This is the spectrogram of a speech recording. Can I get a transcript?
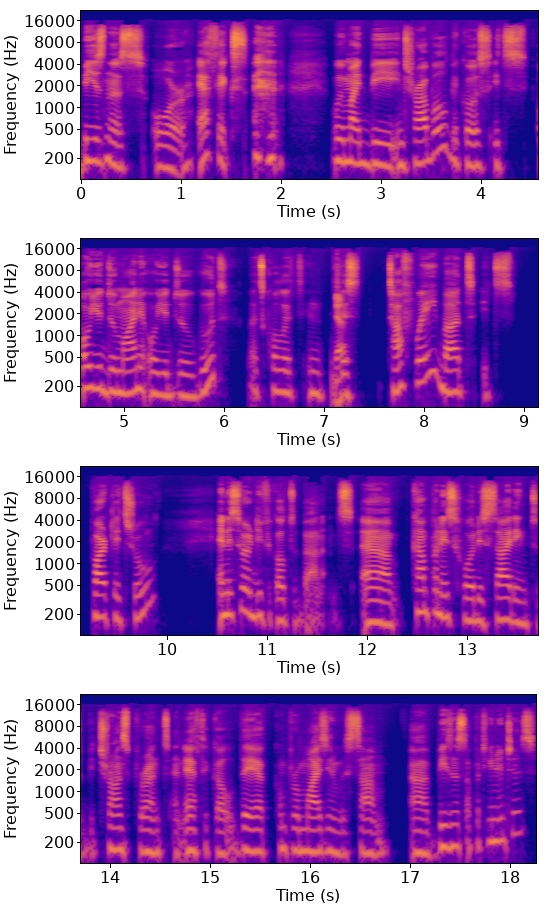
business or ethics, we might be in trouble because it's or you do money or you do good. Let's call it in yeah. this tough way, but it's partly true. And it's very difficult to balance. Uh, companies who are deciding to be transparent and ethical, they are compromising with some uh, business opportunities.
